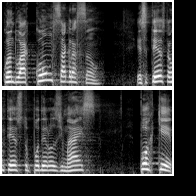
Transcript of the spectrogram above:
quando há consagração. Esse texto é um texto poderoso demais. Porque,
